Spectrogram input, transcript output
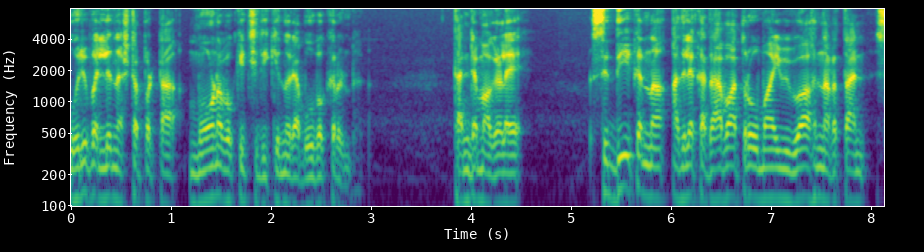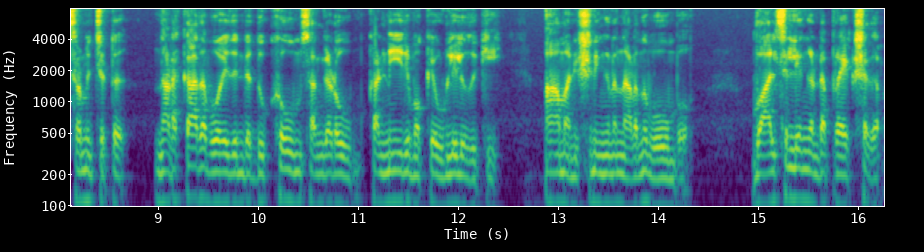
ഒരു പല്ല് നഷ്ടപ്പെട്ട മോണ ചിരിക്കുന്ന ഒരു അബൂബക്കറുണ്ട്. തന്റെ മകളെ സിദ്ദീഖ് എന്ന അതിലെ കഥാപാത്രവുമായി വിവാഹം നടത്താൻ ശ്രമിച്ചിട്ട് നടക്കാതെ പോയതിന്റെ ദുഃഖവും സങ്കടവും കണ്ണീരുമൊക്കെ ഉള്ളിലൊതുക്കി ആ മനുഷ്യനിങ്ങനെ നടന്നു പോകുമ്പോൾ വാത്സല്യം കണ്ട പ്രേക്ഷകർ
